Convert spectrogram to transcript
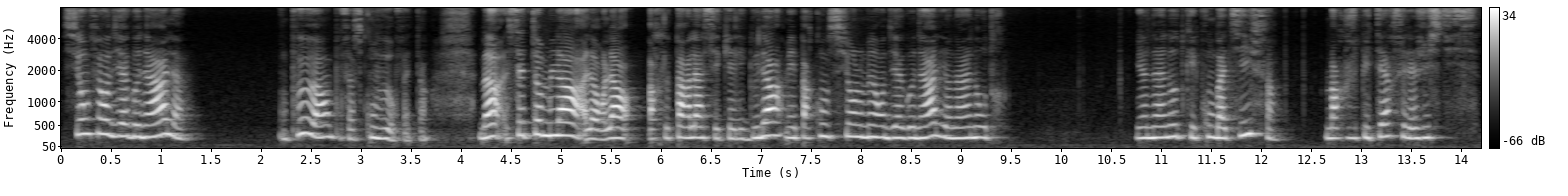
Si on fait en diagonale, on peut, hein, on peut faire ce qu'on veut en fait. Hein. Ben, cet homme-là, alors là, par, là, c'est Caligula, mais par contre, si on le met en diagonale, il y en a un autre. Il y en a un autre qui est combatif. Marc Jupiter, c'est la justice.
